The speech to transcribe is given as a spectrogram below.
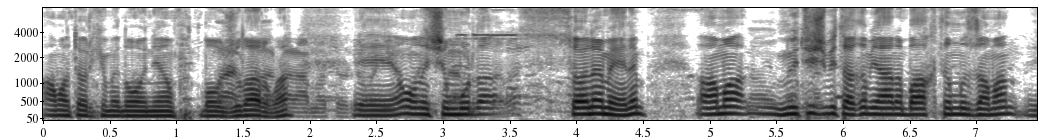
amatör kümede oynayan futbolcular var. Var, var, E, onun için burada söylemeyelim. Ama müthiş bir takım yani baktığımız zaman e,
